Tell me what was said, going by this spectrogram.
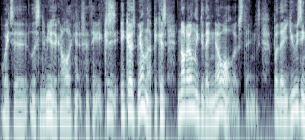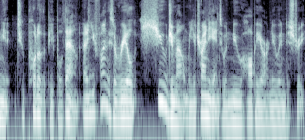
way to listen to music, and all that kind of thing. Because it goes beyond that. Because not only do they know all those things, but they're using it to put other people down. And you find this a real huge amount when you're trying to get into a new hobby or a new industry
